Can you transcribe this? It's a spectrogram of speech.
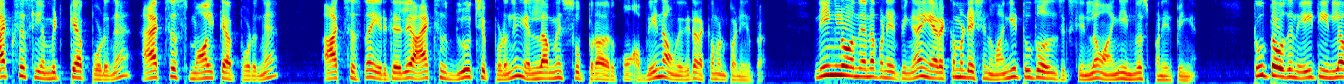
ஆக்சஸில் மிட் கேப் போடுங்க ஆக்சஸ் ஸ்மால் கேப் போடுங்க ஆக்சஸ் தான் இருக்கிறதுலே ஆக்சஸ் ப்ளூ சிப் போடுங்க எல்லாமே சூப்பராக இருக்கும் அப்படின்னு நான் ரெக்கமெண்ட் பண்ணியிருப்பேன். நீங்களும் வந்து என்ன பண்ணியிருப்பீங்கன்னா என் ரெக்கமெண்டேஷன் வாங்கி டூ தௌசண்ட் சிக்ஸ்டீனில் வாங்கி இன்வெஸ்ட் பண்ணியிருப்பீங்க. டூ தௌசண்ட் எயிட்டீனில்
